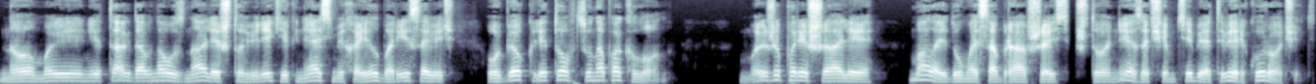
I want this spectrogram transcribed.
но мы не так давно узнали, что великий князь Михаил Борисович убег литовцу на поклон. Мы же порешали, мало и думай собравшись, что незачем тебе Тверь курочить.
